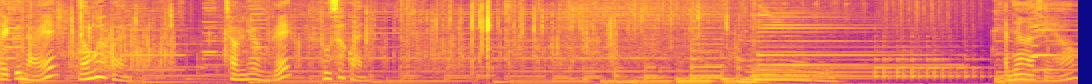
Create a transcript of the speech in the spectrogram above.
백은하의 영화관, 정여울의 도서관. 안녕하세요.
